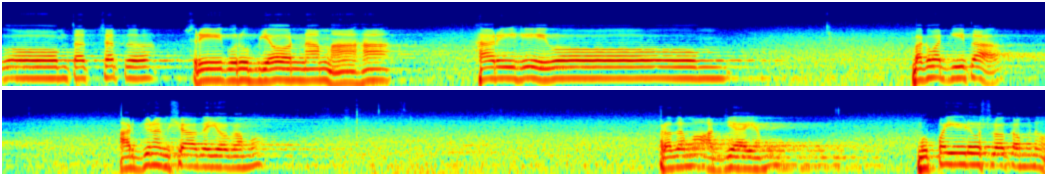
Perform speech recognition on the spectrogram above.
ఓం తత్సత్ శ్రీ గురుభ్యో నమ. హరి ఓం. భగవద్గీత అర్జున విషాద యోగము ప్రథమ అధ్యాయము ముప్పై ఏడవ శ్లోకమును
